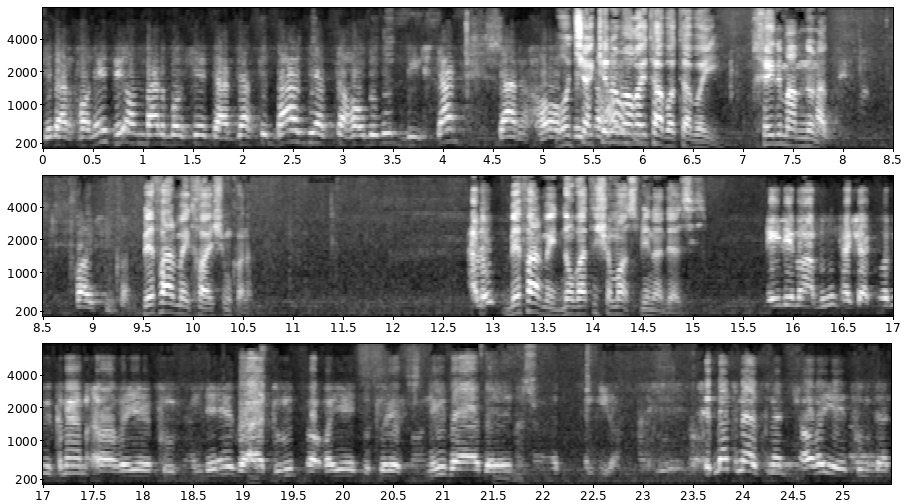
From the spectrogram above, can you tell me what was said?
که در خانه پیامبر باشه در دست بعضی از صحابه بود بیشتر در حافظه متشکرم آقای طباطبایی خیلی ممنونم. خواهش می‌کنم. بفرمایید خواهش می‌کنم. الو؟ بفرمایید نوبت شماست بیننده عزیز. خیلی ممنون. تشکر می‌کنم آقای فروزنده و درود به آقای دکتر ارفانی و به ایران. خدمتتون از کنم آقای فروزنده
